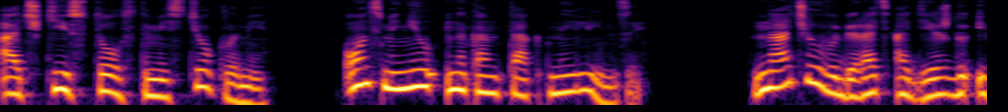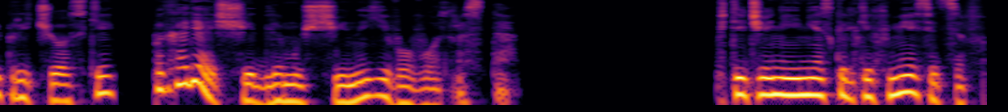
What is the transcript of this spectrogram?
Очки с толстыми стеклами он сменил на контактные линзы. Начал выбирать одежду и прически, подходящие для мужчины его возраста. В течение нескольких месяцев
